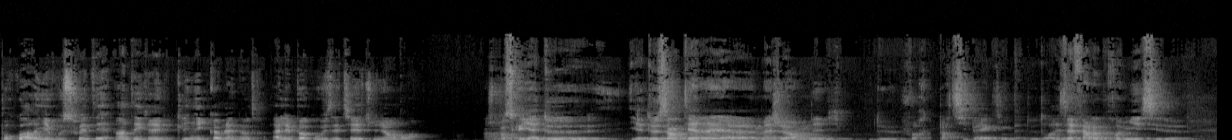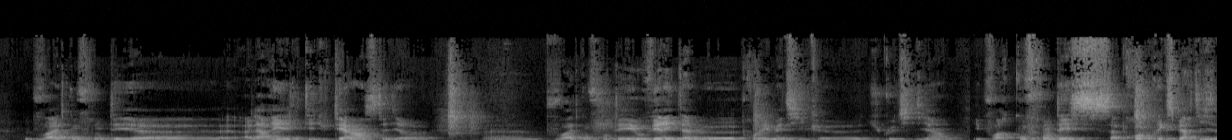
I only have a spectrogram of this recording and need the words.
pourquoi auriez-vous souhaité intégrer une clinique comme la nôtre à l'époque où vous étiez étudiant en droit? Je pense qu'il y a deux, il y a deux intérêts euh, majeurs, à mon avis, de pouvoir participer à la clinique de droit des affaires. Le premier, c'est de, pouvoir être confronté euh, à la réalité du terrain, c'est-à-dire euh, pouvoir être confronté aux véritables problématiques du quotidien et pouvoir confronter sa propre expertise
